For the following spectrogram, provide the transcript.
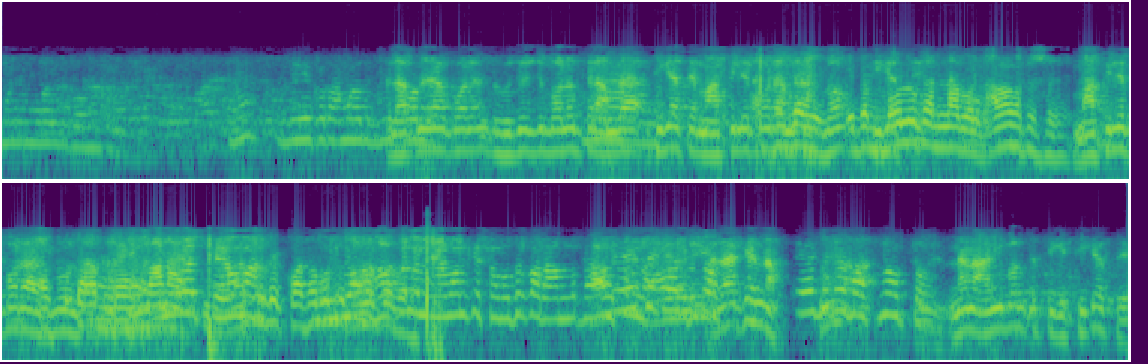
মনে মনে হ্যাঁ? আপনারা বলেন হুজুর যে বলেন আমরা ঠিক আছে মাহফিলে পরে আমরা আসব? বলুক আর না আমার কথা শুনে মাহফিলে পরে আসব মেহমান কথা বলতে মেহমানকে করা আমরা রাখেন না। না না আমি বলতেছি ঠিক আছে?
